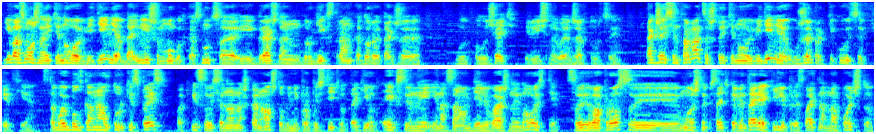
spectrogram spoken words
И, возможно, эти нововведения в дальнейшем могут коснуться и граждан других стран, которые также будут получать первичное ВНЖ в Турции. Также есть информация, что эти нововведения уже практикуются в Фетхе. С тобой был канал Turkey Space. Подписывайся на наш канал, чтобы не пропустить вот такие вот экстренные и на самом деле важные новости. Свои вопросы можешь написать в комментариях или прислать нам на почту.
